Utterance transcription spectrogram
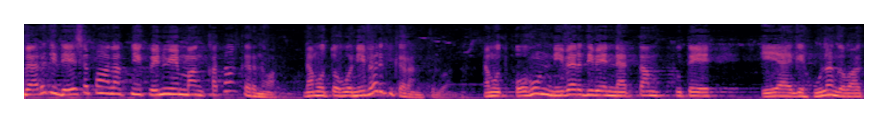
වැරදි දේශපාලක්ඥයෙක් වෙනුවෙන් මං කතා කරනවා. නමුත් ඔහුව නිවැරදි කරන්න පුළුවන්. නමුත් ඔහුන් නිවැරදිවෙන් නැත්තම් පුතේ ඒ අයගේ හුළඟවත්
